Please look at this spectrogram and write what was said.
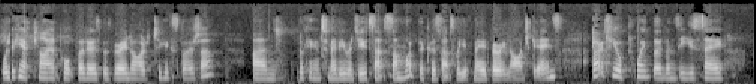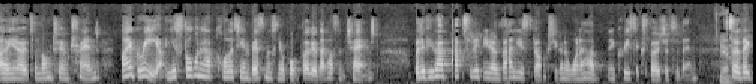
we're looking at client portfolios with very large tick exposure and looking to maybe reduce that somewhat because that's where you've made very large gains. Back to your point, though, Lindsay, you say, uh, you know, it's a long-term trend. I agree. You still want to have quality investments in your portfolio. That hasn't changed. But if you have absolutely no value stocks, you're going to want to have an increased exposure to them. Yeah. So the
